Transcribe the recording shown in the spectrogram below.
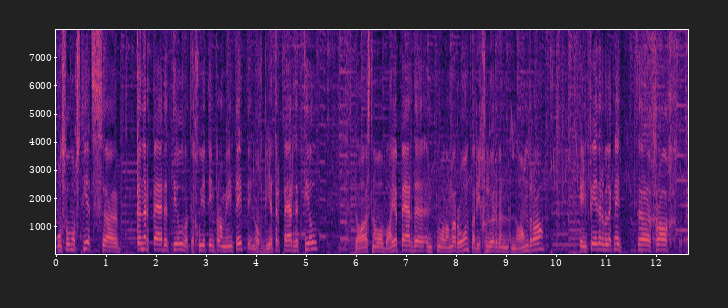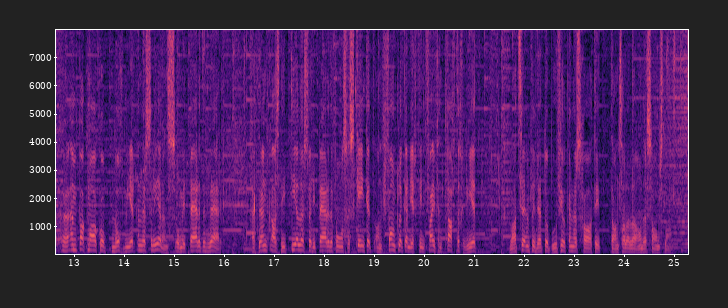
Ons wil nog steeds uh, kinderperde teel wat 'n goeie temperament het en nog beter perde teel. Daar is nou al baie perde in Mpumalanga rond wat die Gloorwin naam dra. En verder wil ek net uh, graag 'n uh, impak maak op nog meer kinders se lewens om met perde te werk. Ek dink as die teelers wat die perde vir ons geskenk het aanvanklik in 1985 weet wat se invloed dit op hoeveel kinders gehad het, dan sal hulle hande saamslaan.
